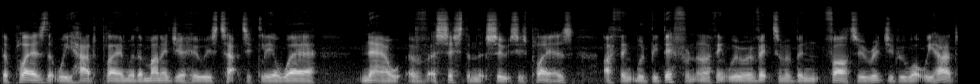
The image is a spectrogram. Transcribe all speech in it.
the players that we had playing with a manager who is tactically aware now of a system that suits his players, I think would be different. And I think we were a victim of being far too rigid with what we had.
